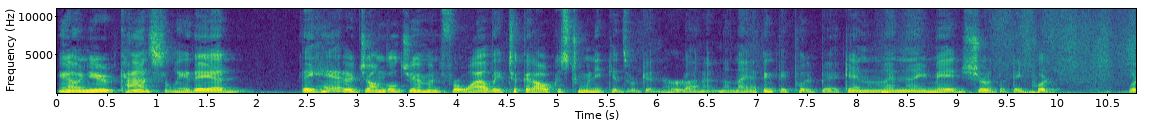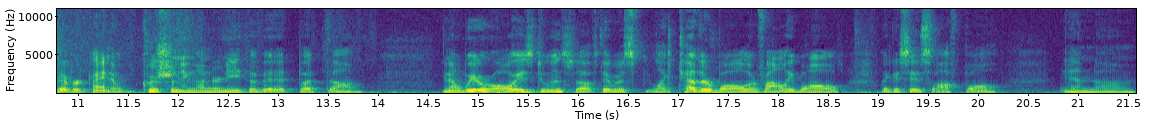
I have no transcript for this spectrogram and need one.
you know, and you're constantly. They had they had a jungle gym, and for a while they took it out because too many kids were getting hurt on it. And then they, I think they put it back in, and then they made sure that they put whatever kind of cushioning underneath of it. But um, you know, we were always doing stuff. There was like tetherball or volleyball, like I said, softball. And um,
